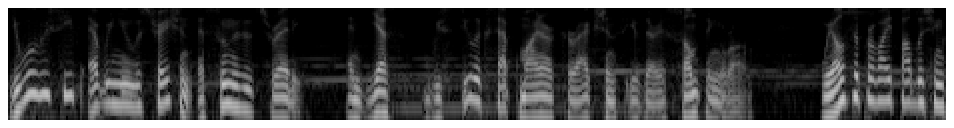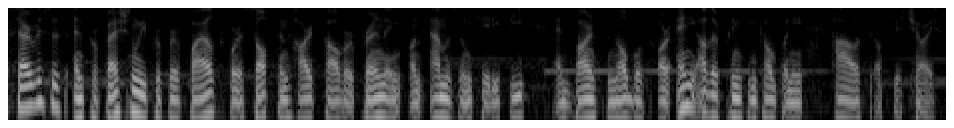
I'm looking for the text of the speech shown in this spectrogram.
You will receive every new illustration as soon as it's ready. And yes, we still accept minor corrections if there is something wrong. We also provide publishing services and professionally prepare files for soft and hardcover printing on Amazon KDP and Barnes & Nobles or any other printing company house of your choice.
